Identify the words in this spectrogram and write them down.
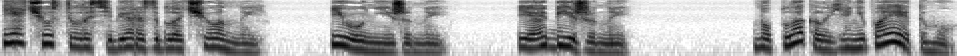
Я чувствовала себя разоблаченной и униженной, и обиженной. Но плакала я не поэтому.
